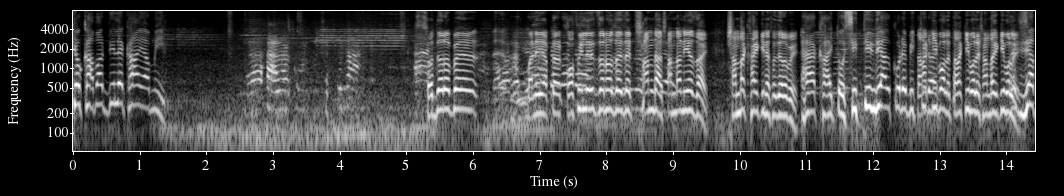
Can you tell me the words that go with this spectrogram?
কেউ খাবার দিলে খায় আমি। সৌদি আরবে মানে আপনার কফিলের জন্য যে যে ঠান্ডা ঠান্ডা নিয়ে যায় ঠান্ডা খায় কিনা সৌদি আরবে? হ্যাঁ খাই তো। সিত্তিন রিয়াল করে বিক্রি তারা কি বলে? তারা কি বলে ঠান্ডাকে কি বলে? বেজ্জাব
